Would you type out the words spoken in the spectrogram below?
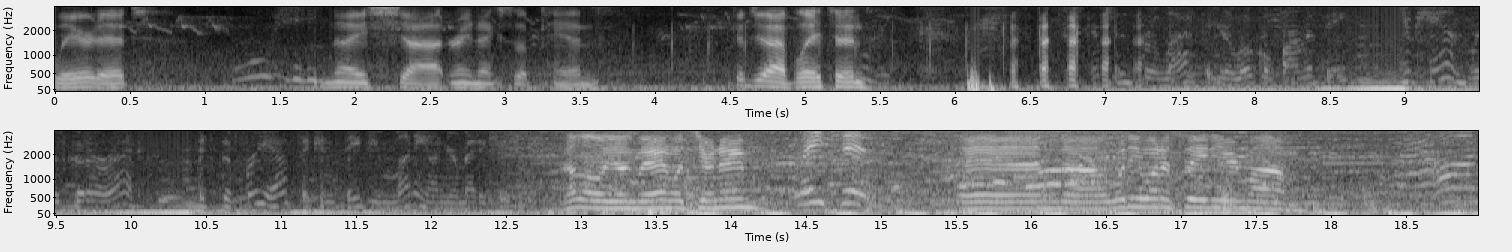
Cleared it. Nice shot right next to the pin. Good job, Leyton. for less at your local pharmacy? You can with GoodRx. It's the free app that can save you money on your medication. Hello, young man. What's your name? Leyton. And uh, what do you want to say to your mom? Um,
